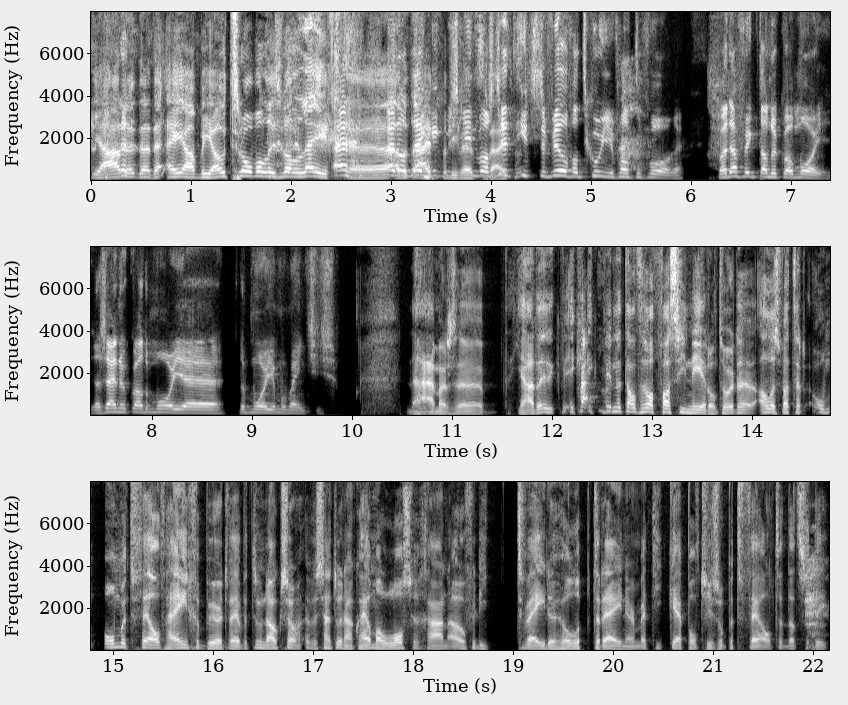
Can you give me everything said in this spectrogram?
Ja, de, de, de EHBO-trommel is wel leeg. En, eh, en dan denk ik, misschien was dit iets te veel van het goede van tevoren. Maar dat vind ik dan ook wel mooi. Dat zijn ook wel de mooie, de mooie momentjes. Nou, maar eh, ja, ik, ik, ik vind het altijd wel fascinerend hoor. De- alles wat er om, om het veld heen gebeurt. We, hebben toen ook zo, we zijn toen ook helemaal losgegaan over die tweede hulptrainer met die keppeltjes op het veld en dat soort dingen.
